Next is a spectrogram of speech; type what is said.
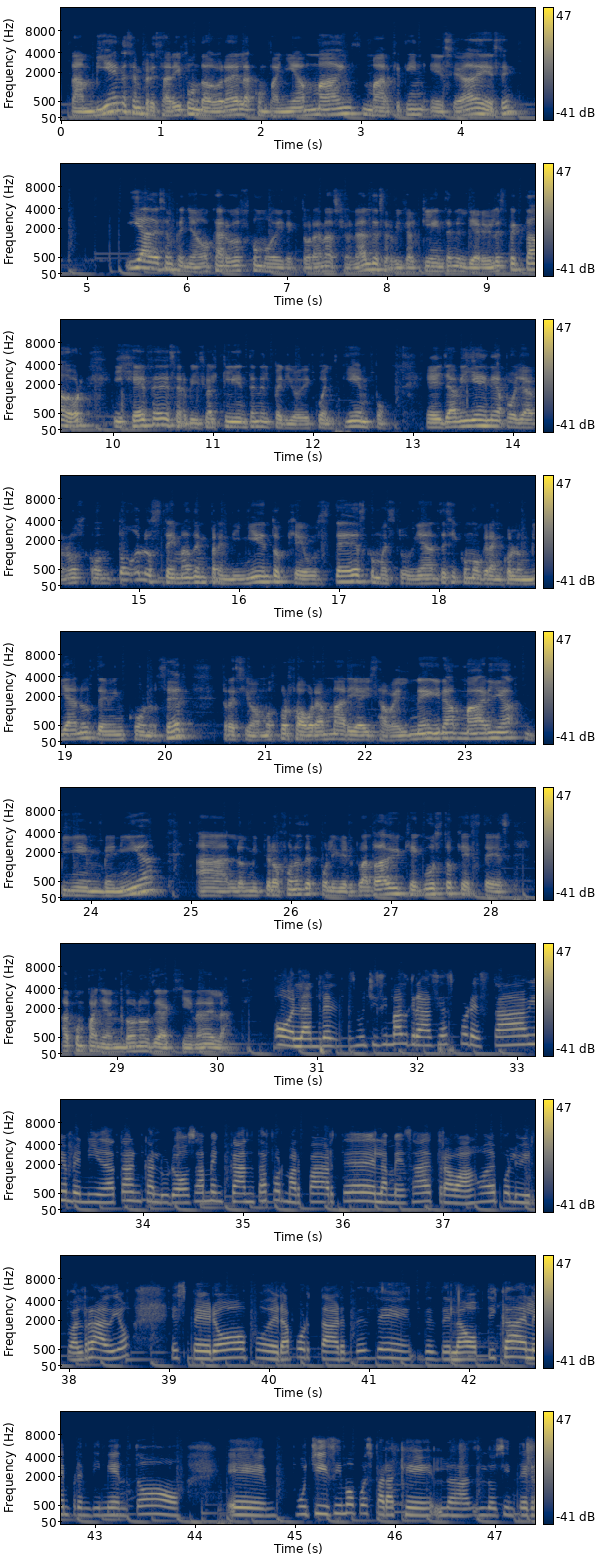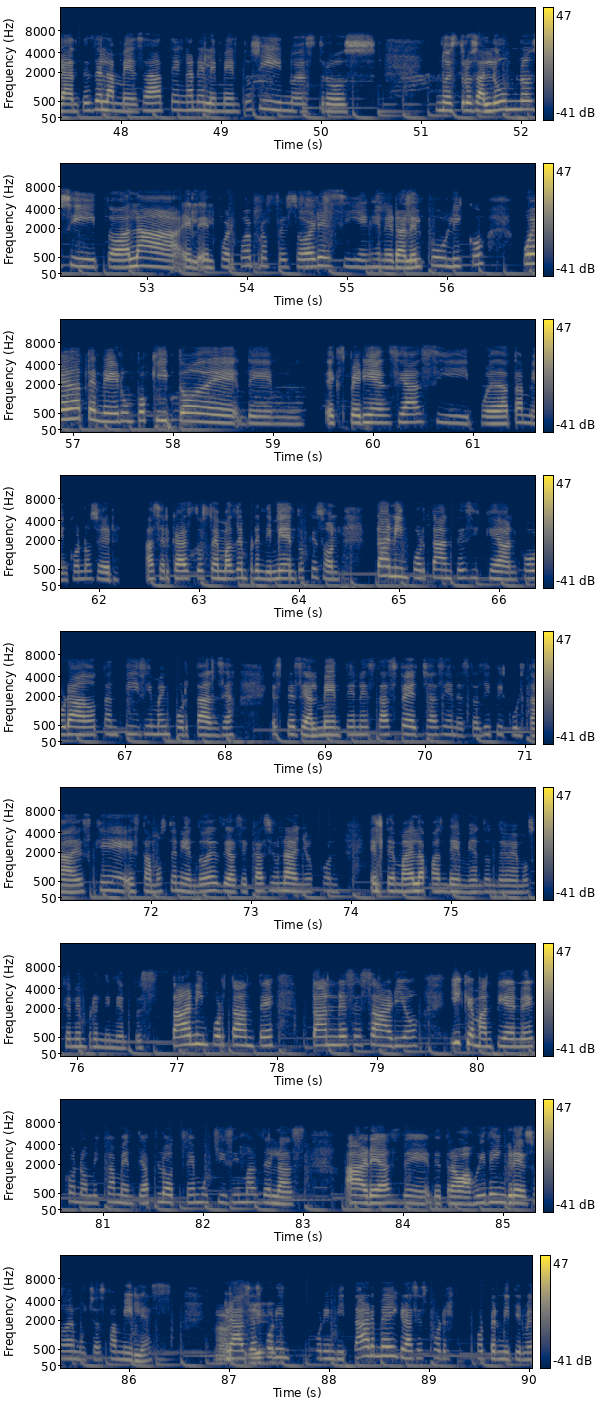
También es empresaria y fundadora de la compañía Minds Marketing SAS y ha desempeñado cargos como directora nacional de servicio al cliente en el diario El Espectador y jefe de servicio al cliente en el periódico El Tiempo. Ella viene a apoyarnos con todos los temas de emprendimiento que ustedes como estudiantes y como gran colombianos deben conocer. Recibamos por favor a María Isabel Neira. María, bienvenida a los micrófonos de Polivirtual Radio y qué gusto que estés acompañándonos de aquí en adelante. Hola Andrés, muchísimas gracias por esta bienvenida tan calurosa. Me encanta formar parte de la mesa de trabajo de Polivirtual Radio. Espero poder aportar desde, desde la óptica del emprendimiento eh, muchísimo, pues para que los integrantes de la mesa tengan elementos y nuestros nuestros alumnos y todo el, el, cuerpo de profesores y en general el público pueda tener un poquito de, experiencias y pueda también conocer acerca de estos temas de emprendimiento que son tan importantes y que han cobrado tantísima importancia, especialmente en estas fechas y en estas dificultades que estamos teniendo desde hace casi un año con el tema de la pandemia, en donde vemos que el emprendimiento es tan importante, tan necesario y que mantiene económicamente a flote muchísimas de las áreas de, trabajo y de ingreso de muchas familias. Gracias por, por, invitarme y gracias por, por permitirme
